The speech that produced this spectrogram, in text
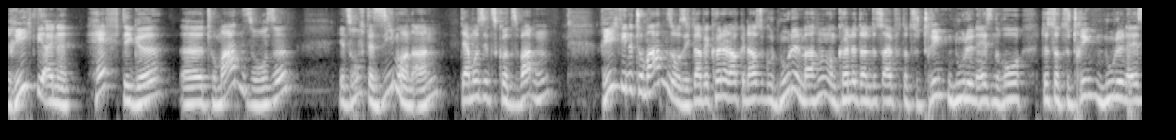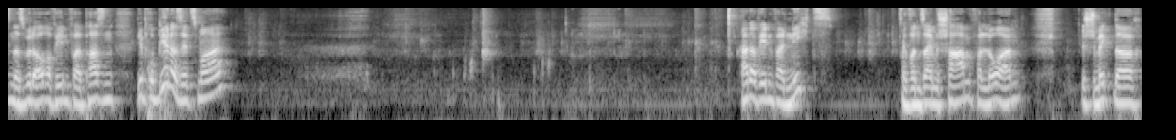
Riecht wie eine heftige äh, Tomatensoße. Jetzt ruft der Simon an. Der muss jetzt kurz warten. Riecht wie eine Tomatensoße. Ich glaube, ihr könntet auch genauso gut Nudeln machen und könntet dann das einfach dazu trinken, Nudeln essen roh, das dazu trinken, Nudeln essen. Das würde auch auf jeden Fall passen. Wir probieren das jetzt mal. Hat auf jeden Fall nichts von seinem Charme verloren. Es schmeckt nach.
